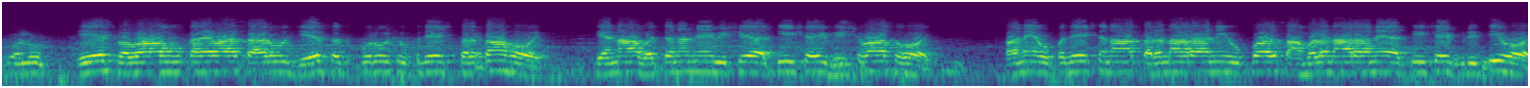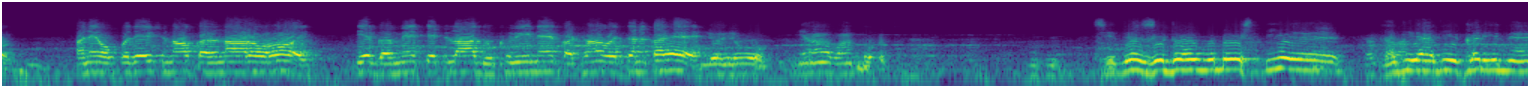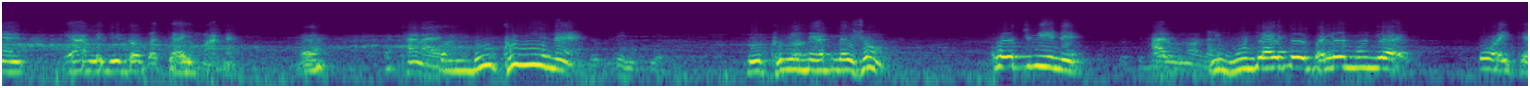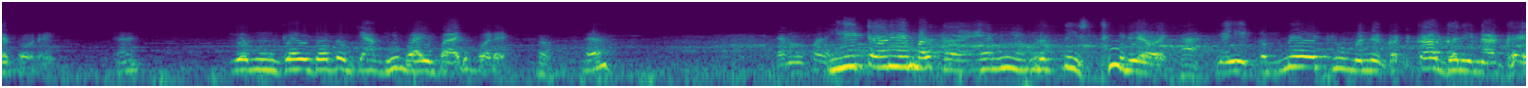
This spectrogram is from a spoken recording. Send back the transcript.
એ સ્વભાવ મુકાયવા સારું જે સત્પુરુષ ઉપદેશ કરતા હોય, તેના વચનને વિશે અતિશય વિશ્વાસ હોય અને ઉપદેશના કરનારાની ઉપર સાંભળનારાને અતિશય પ્રીતિ હોય અને ઉપદેશ ન કરનારો હોય, તે ગમે તેટલા દુખવીને કઠણ વચન કહે. સીધો સીધો ઉપદેશ દે. હજી હજી કરીને ત્યાં લગી તો બધા માને પણ દુખવીને. દુખવીને એટલે શું? કોચવીને. મૂંઝાય તો ભલે મૂંઝાય તો અહીં કેતો રહે એ હું કહે તો ક્યાંથી ભાઈ બહાર પડે? ઈ ટાણે એની વૃત્તિ સ્થિર હોય એ ગમે એટલું મને કટકા કરી નાખે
